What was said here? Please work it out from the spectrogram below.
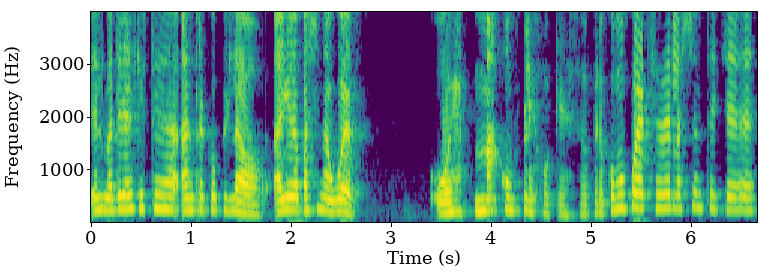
el material que ustedes han recopilado? Hay una página web. O es más complejo que eso. Pero ¿cómo puede acceder la gente que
